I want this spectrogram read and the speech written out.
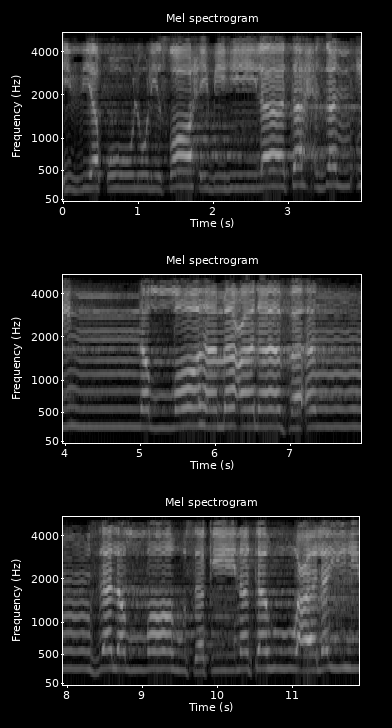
إذ يقول لصاحبه لا تحزن إن الله معنا فأنزل الله سكينته عليه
